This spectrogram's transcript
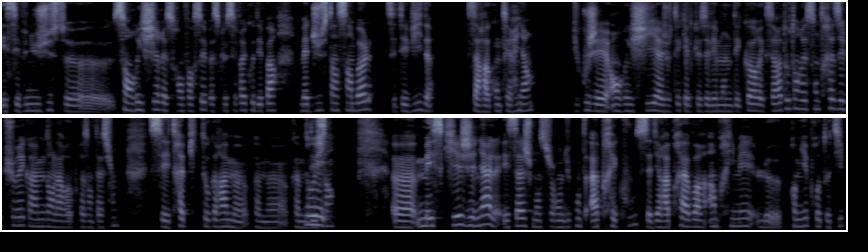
et c'est venu juste s'enrichir et se renforcer parce que c'est vrai qu'au départ, mettre juste un symbole, c'était vide, ça racontait rien. Du coup, j'ai enrichi, ajouté quelques éléments de décor, etc., tout en restant très épuré quand même dans la représentation. C'est très pictogramme comme, comme dessin. mais ce qui est génial, et ça je m'en suis rendu compte après coup, c'est-à-dire après avoir imprimé le premier prototype,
